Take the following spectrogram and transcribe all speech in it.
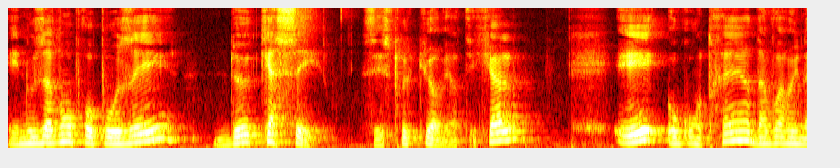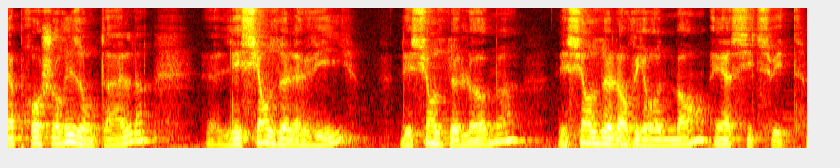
et nous avons proposé de casser ces structures verticales et au contraire d'avoir une approche horizontale, euh, les sciences de la vie, les sciences de l'homme, les sciences de l'environnement, et ainsi de suite.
